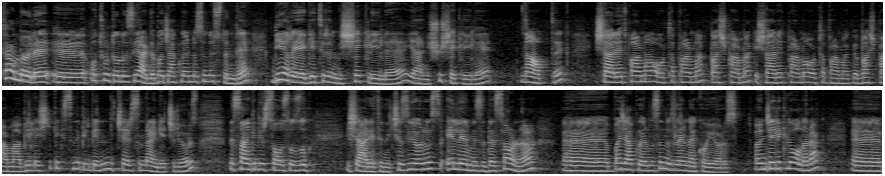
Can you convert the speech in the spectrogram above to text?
tam böyle e, oturduğunuz yerde bacaklarınızın üstünde bir araya getirilmiş şekliyle yani şu şekliyle ne yaptık? İşaret parmağı, orta parmak, baş parmak, işaret parmağı, orta parmak ve baş parmağı birleştirip ikisini birbirinin içerisinden geçiriyoruz. Ve sanki bir sonsuzluk işaretini çiziyoruz. Ellerimizi de sonra e, bacaklarımızın üzerine koyuyoruz. Öncelikli olarak e,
